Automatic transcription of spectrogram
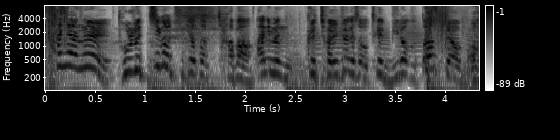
사냥을 돌로 찍어 죽여서 잡아. 아니면 그 절벽에서 어떻게 밀어고 떨어뜨려고.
